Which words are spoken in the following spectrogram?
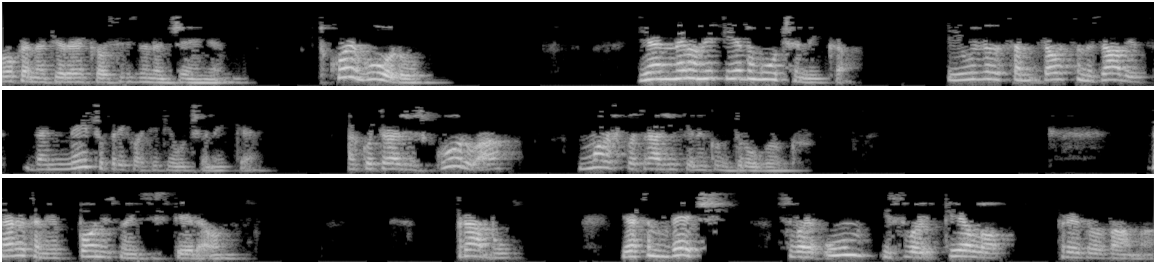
Lokanat je rekao s iznenađenjem. Tko je guru? Ja nemam niti jednog učenika. I uzeo sam, dao sam zavjet da neću prihvatiti učenike. Ako tražiš gurua, moraš potražiti nekog drugog. Narutan je ponizno insistirao. Prabu, ja sam već svoj um i svoje tijelo predao vama.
